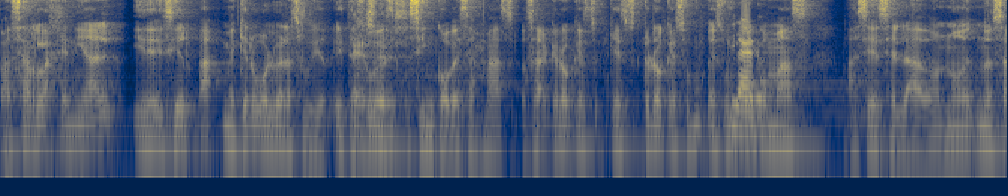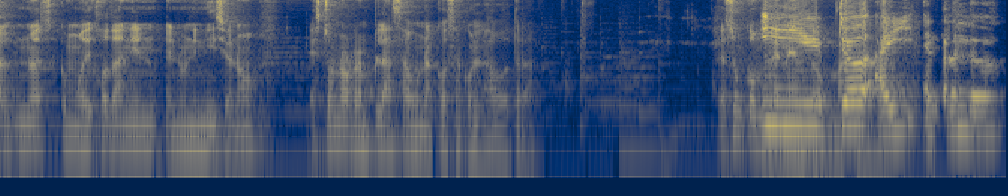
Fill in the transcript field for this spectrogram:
pasarla genial y decir, ah, me quiero volver a subir. Y te Eso subes es. cinco veces más. O sea, creo que es, que es- creo que es un, es un Claro. poco más hacia ese lado. No, no, es, no es como dijo Dani en, en un inicio, ¿no? Esto no reemplaza una cosa con la otra. Es un complemento. Y yo ahí entrando,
